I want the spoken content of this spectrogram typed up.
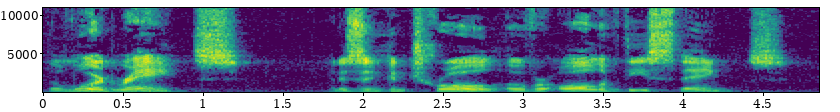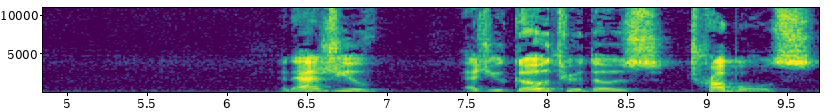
The Lord reigns and is in control over all of these things. And as you as you go through those troubles,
